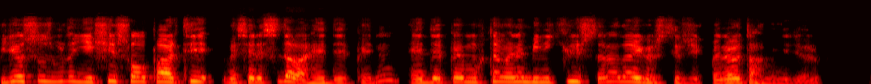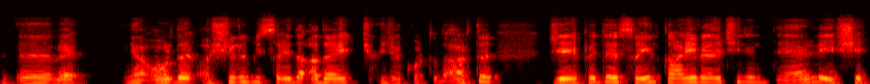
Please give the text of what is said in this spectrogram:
biliyorsunuz burada Yeşil Sol Parti meselesi de var HDP'nin. HDP muhtemelen 1200 tane aday gösterecek. Ben öyle tahmin ediyorum. E, ve ya orada aşırı bir sayıda aday çıkacak ortada. Artı CHP'de Sayın Tahir Elçi'nin değerli eşi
